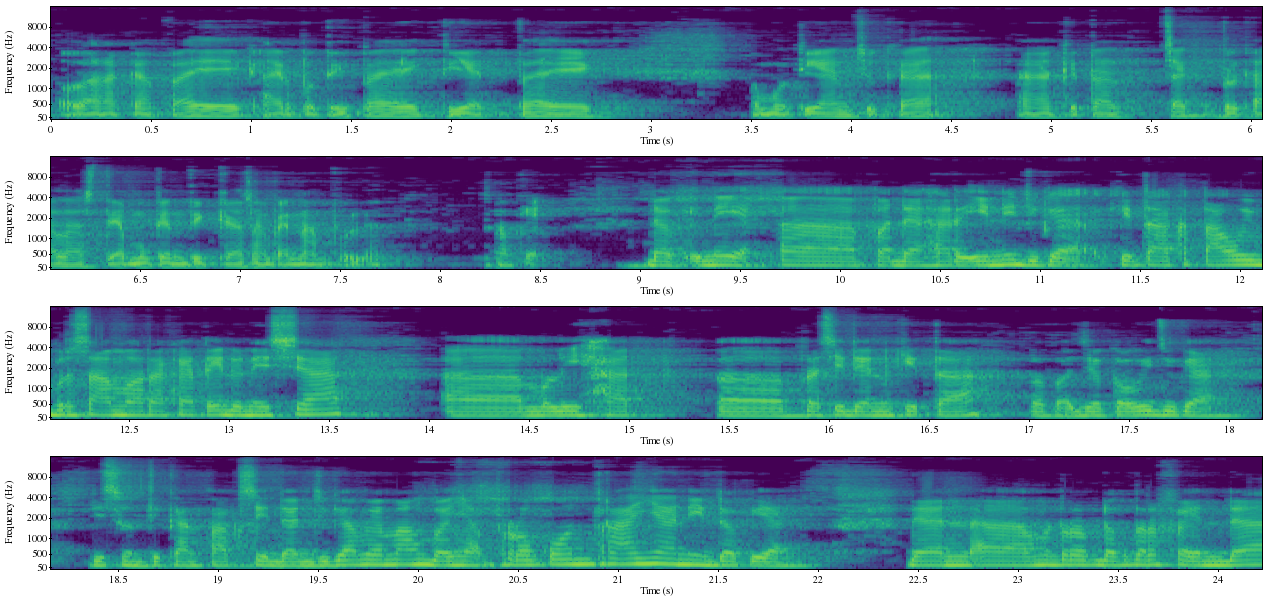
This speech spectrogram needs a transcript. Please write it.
Olahraga baik, air putih baik, diet baik, kemudian juga eh, kita cek berkala setiap mungkin 3 sampai enam bulan. Oke, dok ini eh, pada hari ini juga kita ketahui bersama rakyat Indonesia eh, melihat eh, presiden kita Bapak Jokowi juga disuntikan vaksin dan juga memang banyak pro kontranya nih dok ya. Dan eh, menurut Dokter Venda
